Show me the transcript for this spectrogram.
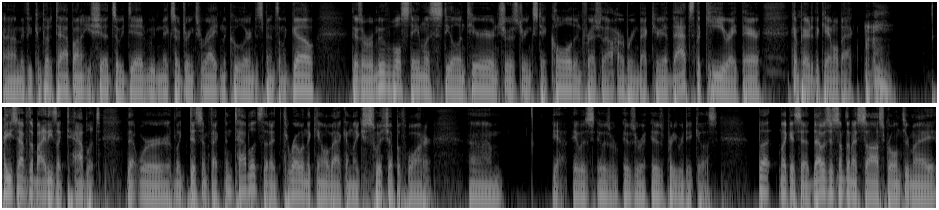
Um, if you can put a tap on it, you should. So we did. We mix our drinks right in the cooler and dispense on the go. There's a removable stainless steel interior, ensures drinks stay cold and fresh without harboring bacteria. That's the key right there, compared to the CamelBak. I used to have to buy these like tablets that were like disinfectant tablets that I'd throw in the CamelBak and like swish up with water. Um, yeah, it was it was it was it was pretty ridiculous. But like I said, that was just something I saw scrolling through my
